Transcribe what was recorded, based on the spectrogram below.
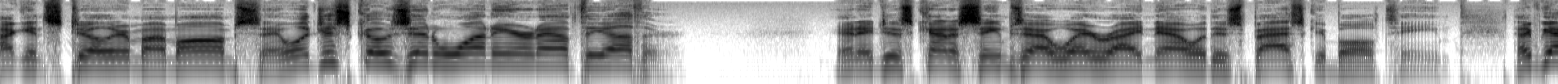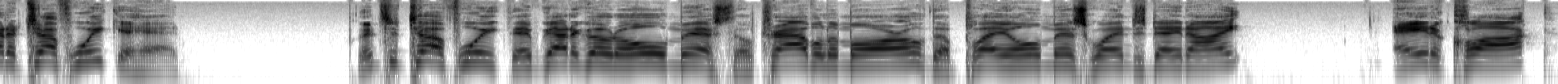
I can still hear my mom saying, well, it just goes in one ear and out the other. And it just kind of seems that way right now with this basketball team. They've got a tough week ahead. It's a tough week. They've got to go to Ole Miss. They'll travel tomorrow. They'll play Ole Miss Wednesday night, 8 o'clock.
